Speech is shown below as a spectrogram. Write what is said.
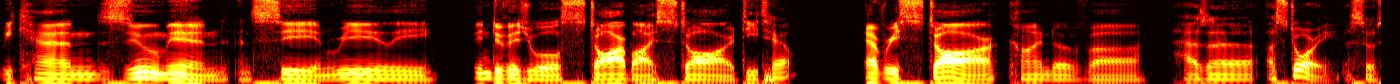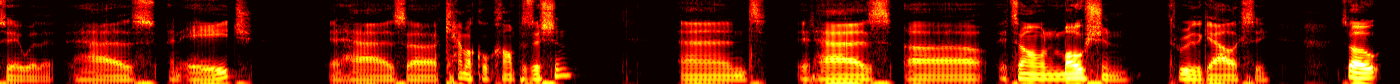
we can zoom in and see in really individual star by star detail. Every star kind of uh, has a, a story associated with it. It has an age, it has a chemical composition, and it has uh, its own motion through the galaxy. So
